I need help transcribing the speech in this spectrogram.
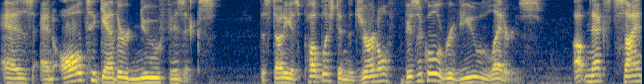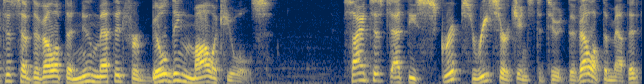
as an altogether new physics. The study is published in the journal Physical Review Letters. Up next, scientists have developed a new method for building molecules. Scientists at the Scripps Research Institute developed the method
